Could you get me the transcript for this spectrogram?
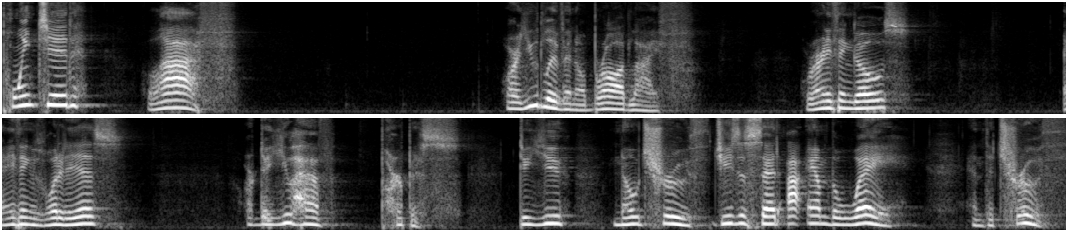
pointed life? Or are you living a broad life where anything goes? Anything is what it is? Or do you have purpose? Do you know truth? Jesus said, I am the way and the truth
